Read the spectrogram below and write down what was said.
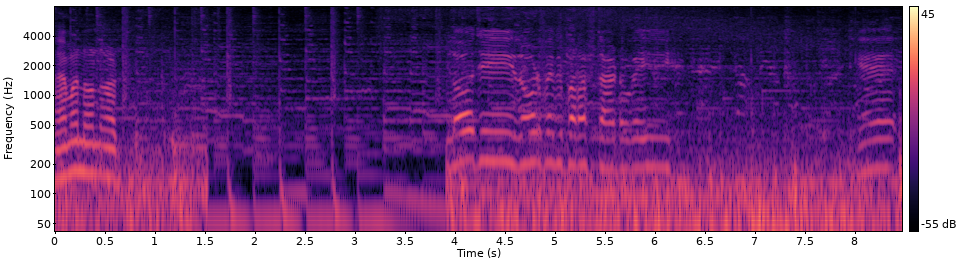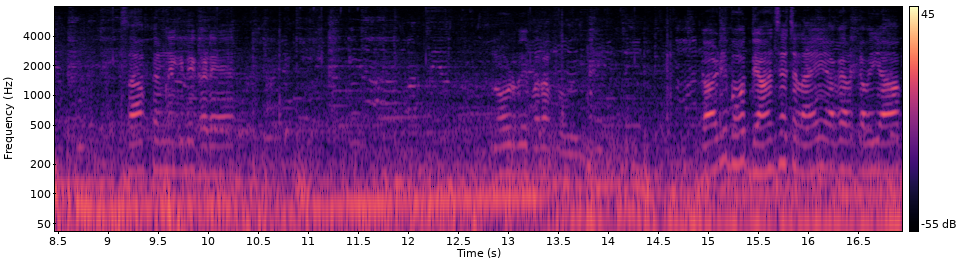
हेमन ऑन अर्थ लो जी, रोड पे भी बर्फ़ स्टार्ट हो गई। ये साफ़ करने के लिए खड़े हैं। रोड पे बर्फ़ हो गई। गाड़ी बहुत ध्यान से चलाएँ, अगर कभी आप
